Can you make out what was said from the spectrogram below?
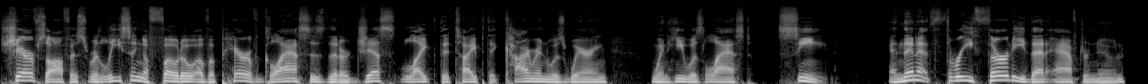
sheriff's office releasing a photo of a pair of glasses that are just like the type that Kyron was wearing when he was last seen. And then at 3:30 that afternoon,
